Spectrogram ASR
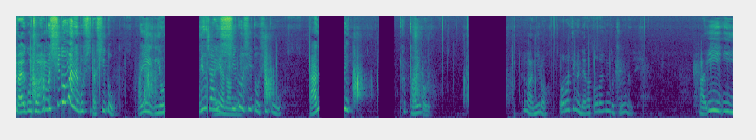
말고 저 한번 시도만 해봅시다. 시도. 아니 여기 짱이야 나 시도 시도 시도. 나는 흙다 잃어. 흙안 잃어. 떨어지면 내가 떨어진 거 찍으면 돼. 아이이 이.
